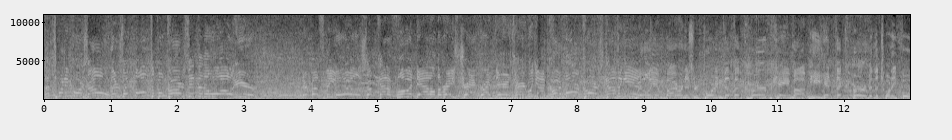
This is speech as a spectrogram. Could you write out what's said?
The 24 is, oh, there's like multiple cars into the wall here. There must be oil or some kind of fluid down on the racetrack right there in turn. We got car, more cars coming in. William Byron is reporting that the curb came up. He hit the curb in the 24.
